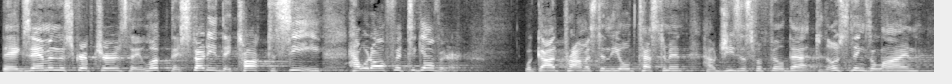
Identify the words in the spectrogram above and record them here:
They examined the scriptures, they looked, they studied, they talked to see how it all fit together. What God promised in the Old Testament, how Jesus fulfilled that, do those things align?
